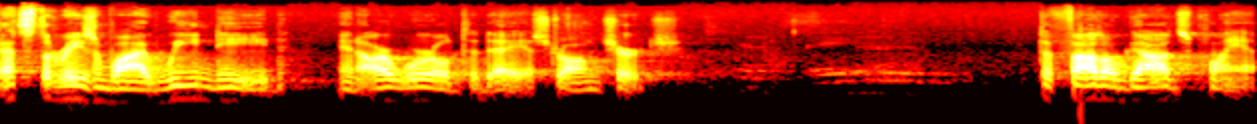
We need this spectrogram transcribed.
That's the reason why we need in our world today a strong church. To follow God's plan,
